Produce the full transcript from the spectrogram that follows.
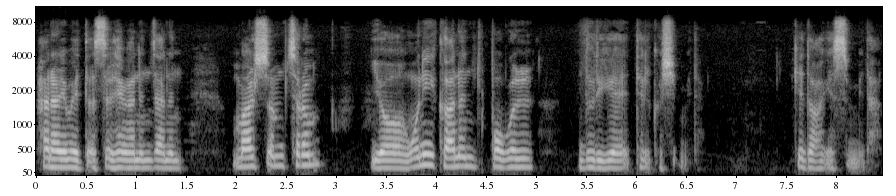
하나님의 뜻을 행하는 자는 말씀처럼 영원히 가는 복을 누리게 될 것입니다. 기도하겠습니다.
